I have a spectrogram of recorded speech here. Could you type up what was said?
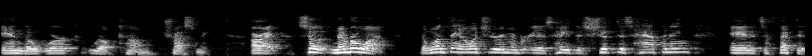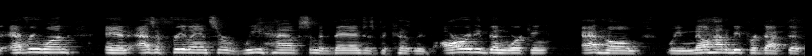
and the work will come. Trust me. All right. So, number one, the one thing I want you to remember is hey, this shift is happening and it's affected everyone. And as a freelancer, we have some advantages because we've already been working at home. We know how to be productive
